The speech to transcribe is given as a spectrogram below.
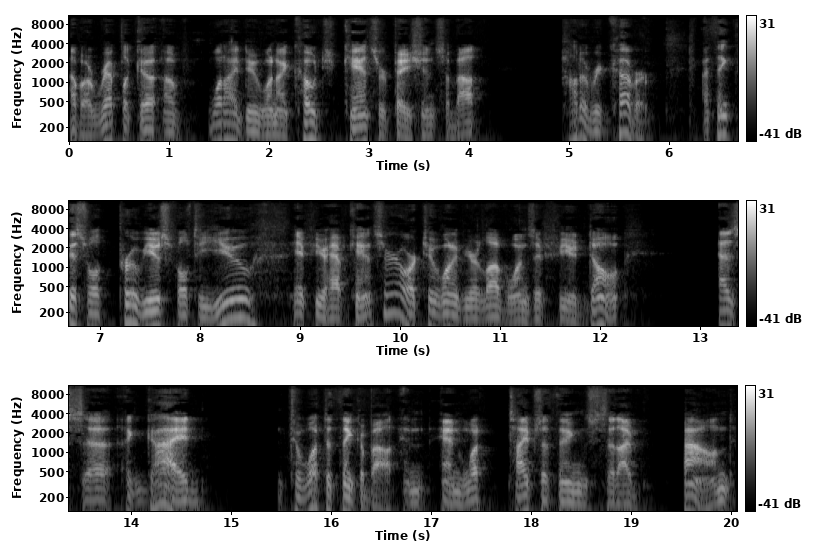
of a replica of what I do when I coach cancer patients about how to recover. I think this will prove useful to you if you have cancer or to one of your loved ones if you don't, as uh, a guide to what to think about and, and what types of things that I've found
